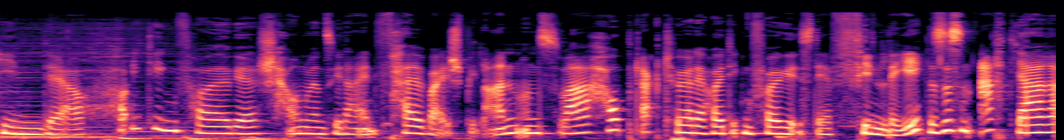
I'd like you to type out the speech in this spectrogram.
In der heutigen Folge schauen wir uns wieder ein Fallbeispiel an. Und zwar Hauptakteur der heutigen Folge ist der Finlay. Das ist ein acht Jahre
